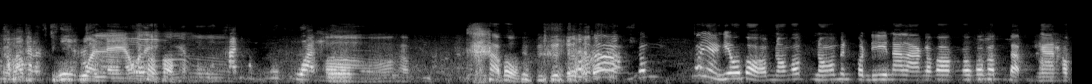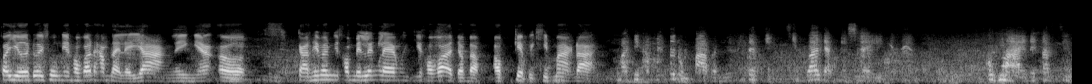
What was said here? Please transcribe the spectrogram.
แต่ว่าคู่ควรแล้วอะไรอย่างเงี้ยเออขั้นคู่ควร อ๋อครับ ครับผม ก็ก็ ก็อย่างที่โอบอกครับน้องก็น้องก็เป็นคนที่น่ารักแล้วก็ก็ก็ก็แบบงานเขาก็เยอะด้วยช่วงนี้เขาก็ทำหลาย ๆ อย่างอะไรอย่างเงี้ยเออการที่มันมีคอมเมนต์แรงๆบางทีเขาก็อาจจะแบบเอาเก็บไปคิดมากได้มาที่คำนี้สนุกปากแบบนี้แต่สิ่งคิดว่าอยากจะใช้กฎหมายในตัดสิน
